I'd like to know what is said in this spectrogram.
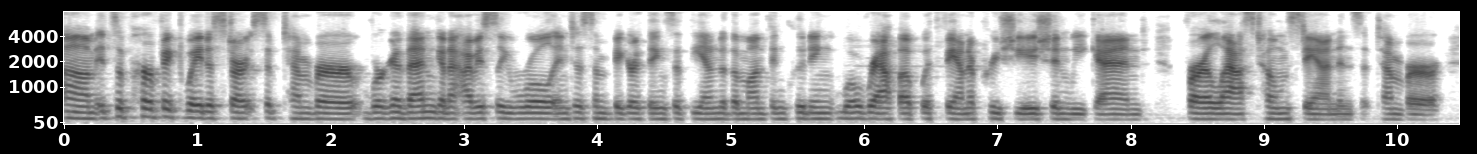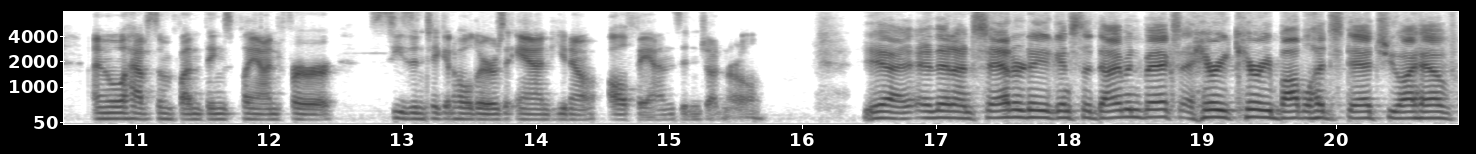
Um, it's a perfect way to start September. We're gonna, then going to obviously roll into some bigger things at the end of the month, including we'll wrap up with Fan Appreciation Weekend for our last homestand in September, and we'll have some fun things planned for season ticket holders and you know all fans in general. Yeah, and then on Saturday against the Diamondbacks, a Harry Caray bobblehead statue. I have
